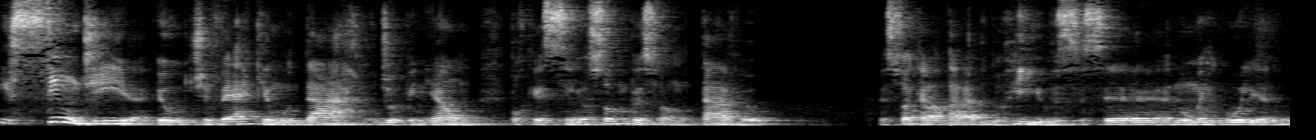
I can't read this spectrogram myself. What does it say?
E se um dia eu tiver que mudar de opinião, porque sim, eu sou uma pessoa mutável, eu sou aquela parada do rio, você, você não mergulha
